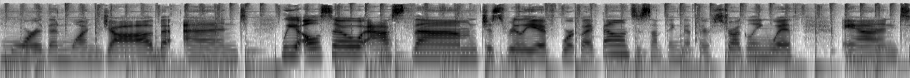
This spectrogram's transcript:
more than one job. And we also asked them just really if work life balance is something that they're struggling with and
